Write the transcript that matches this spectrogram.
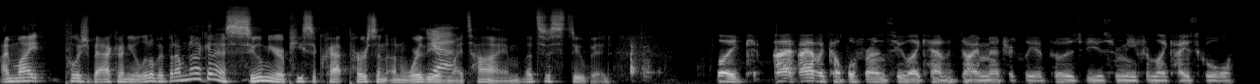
I might push back on you a little bit, but I'm not gonna assume you're a piece of crap person unworthy Yeah. of my time. That's just stupid. Like I, I have a couple friends who like have diametrically opposed views from me from like high school.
